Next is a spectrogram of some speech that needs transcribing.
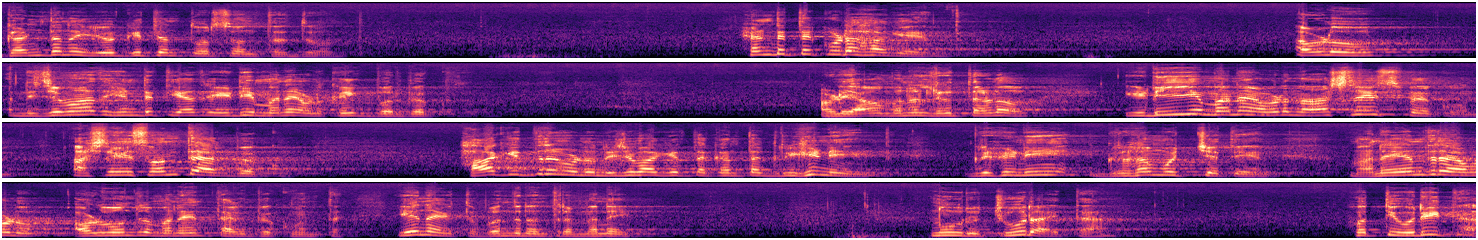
ಗಂಡನ ಯೋಗ್ಯತೆಯನ್ನು ತೋರಿಸುವಂಥದ್ದು ಅಂತ. ಹೆಂಡತಿ ಕೂಡ ಹಾಗೆ ಅಂತ. ಅವಳು ನಿಜವಾದ ಹೆಂಡತಿ ಆದರೆ ಇಡೀ ಮನೆ ಅವಳ ಕೈಗೆ ಬರಬೇಕು. ಅವಳು ಯಾವ ಮನೇಲಿ ಇರ್ತಾಳೋ ಇಡೀ ಮನೆ ಅವಳನ್ನು ಆಶ್ರಯಿಸಬೇಕು ಅಂತ ಆಶ್ರಯಿಸುವಂತೆ ಆಗಬೇಕು. ಹಾಗಿದ್ರೆ ಅವಳು ನಿಜವಾಗಿರ್ತಕ್ಕಂಥ ಗೃಹಿಣಿ ಗೃಹಿಣಿ ಗೃಹ ಮುಚ್ಚತೆ ಮನೆ ಅಂದರೆ ಅವಳು ಅವಳು ಅಂದರೆ ಮನೆ ಅಂತ ಆಗಬೇಕು ಅಂತ. ಏನಾಯಿತು? ಬಂದ ನಂತರ ಮನೆ. ನೂರು ಚೂರಾಯ್ತಾ ಹೊತ್ತಿ ಉರಿತಾ?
